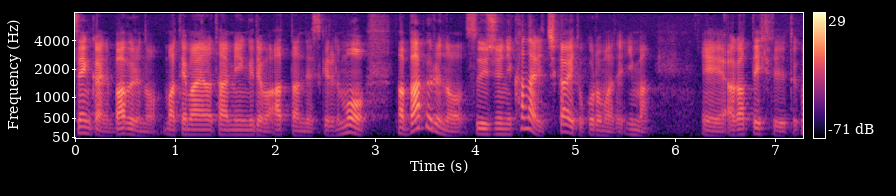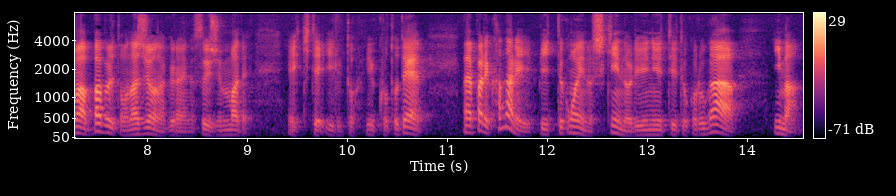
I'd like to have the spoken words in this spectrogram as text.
前回のバブルの、まあ、手前のタイミングではあったんですけれども、まあ、バブルの水準にかなり近いところまで今、えー上がってきているというか、まあ、バブルと同じようなぐらいの水準まで、えー来ているということでまあやっぱりかなりビットコインの資金の流入っていうところが今、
